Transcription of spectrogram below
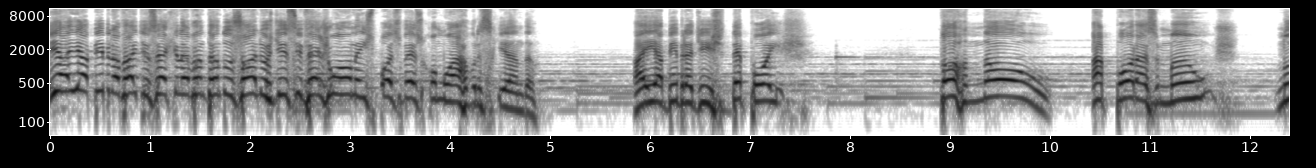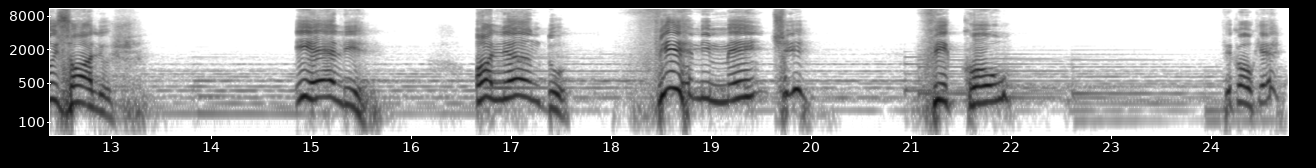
E aí a Bíblia vai dizer que levantando os olhos disse: Vejo homens, pois vejo como árvores que andam. Aí a Bíblia diz: Depois tornou a pôr as mãos nos olhos. E ele, olhando firmemente, ficou. Ficou o quê?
